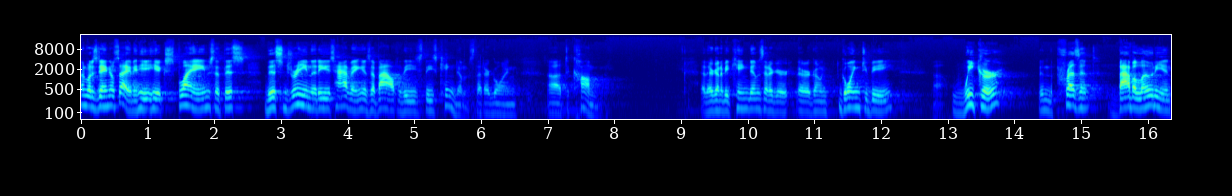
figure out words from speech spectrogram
And what does Daniel say? I mean, he, he explains that this, this dream that he's having is about these, these kingdoms that are going uh, to come. There are going to be kingdoms that are, that are going, going to be uh, weaker than the present Babylonian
